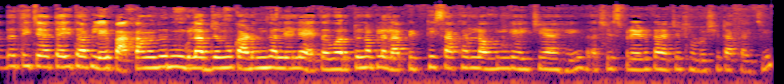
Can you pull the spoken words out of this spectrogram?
पद्धतीचे आता इथे आपले पाकामधून गुलाबजामून काढून झालेले आहे तर वरतून आपल्याला पिठ्ठी साखर लावून घ्यायची आहे. अशी स्प्रेड करायची थोडीशी टाकायची.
